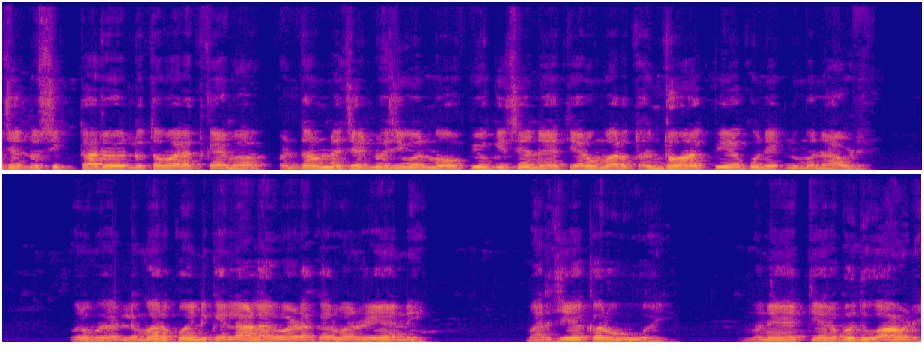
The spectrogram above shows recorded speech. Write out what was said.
જેટલું શીખતા રહો એટલું તમારે જ કામ આવે. પણ તમને જેટલું જીવનમાં ઉપયોગી છે ને, અત્યારે હું મારો ધંધો આપી શકું ને, એટલું મને આવડે. બરાબર? એટલે મારે કોઈને કંઈ લાળાવાળા કરવાનું રહે નહીં. મારે જે કરવું હોય, મને અત્યારે બધું આવડે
